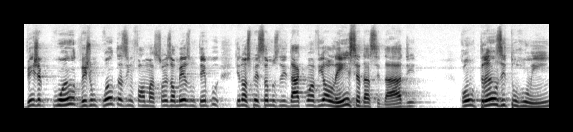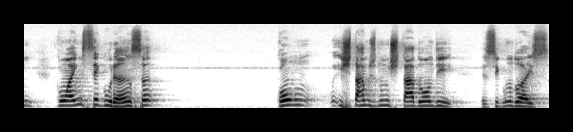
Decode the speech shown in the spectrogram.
Veja vejam quantas informações ao mesmo tempo que nós precisamos lidar com a violência da cidade, com o trânsito ruim, com a insegurança, com estarmos num estado onde, segundo as,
